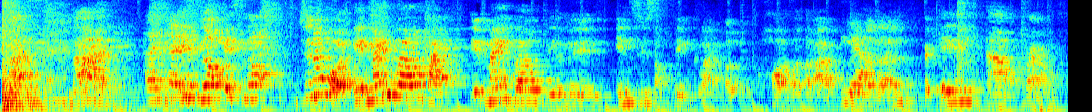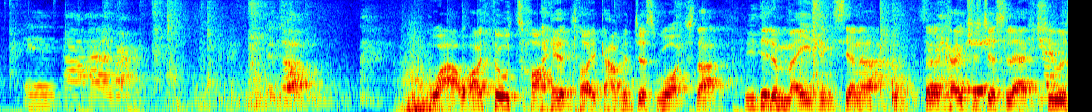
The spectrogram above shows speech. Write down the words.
Nice. Nice. I It's not, it's not, do you know what? It may well have, it may well be a move into something like uh, harder that I've Yeah. never learned. In, out, round. In, out, and round. Good job. Wow, I feel tired like having just watched that. You did amazing, Sienna. So her coach has just left. She was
